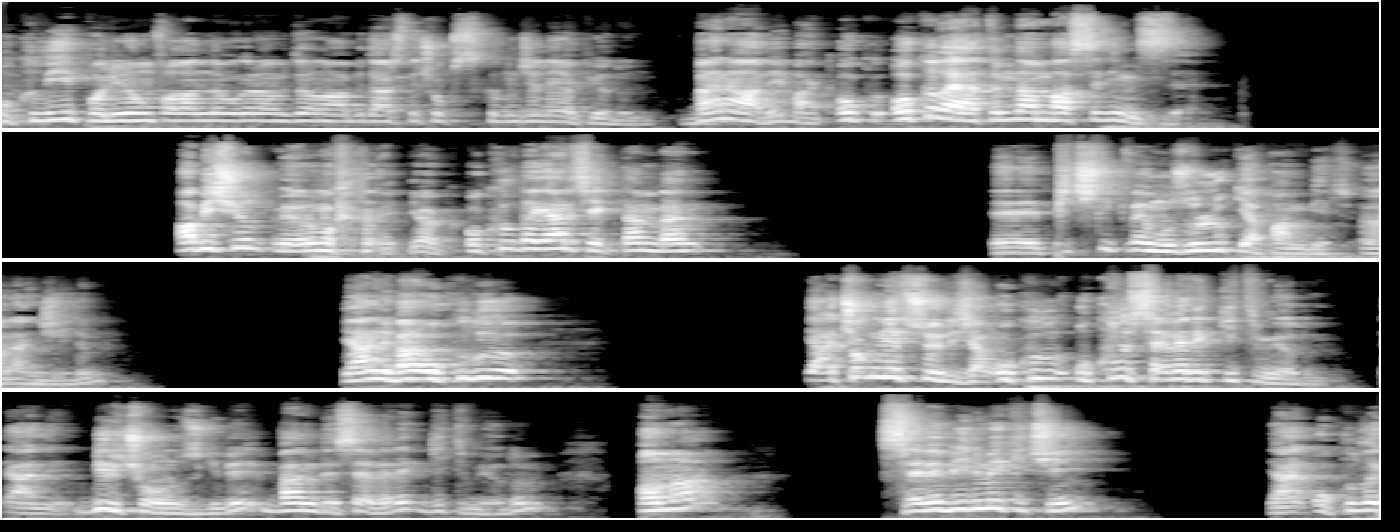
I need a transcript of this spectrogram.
okul iyi polinom falan da bugün abi derste çok sıkılınca ne yapıyordun? Ben abi bak ok- okul hayatımdan bahsedeyim size? Abi hiç unutmuyorum. Yok okulda gerçekten ben e, piçlik ve muzurluk yapan bir öğrenciydim. Yani ben okulu ya çok net söyleyeceğim. Okulu okulu severek gitmiyordum. Yani birçoğunuz gibi ben de severek gitmiyordum. Ama sevebilmek için yani okula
